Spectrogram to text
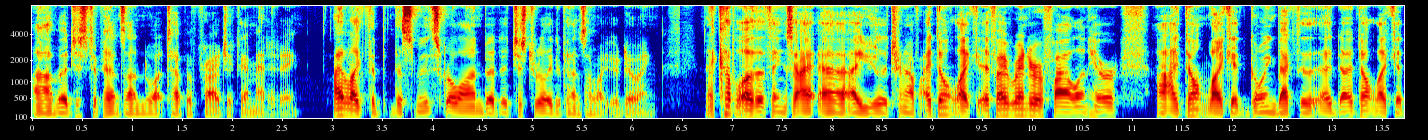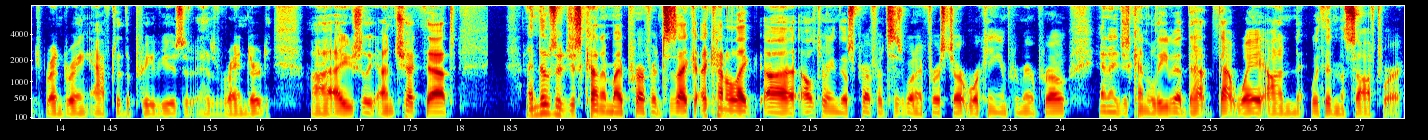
uh, but just depends on what type of project I'm editing. I like the, the smooth scroll on, but it just really depends on what you're doing. And a couple other things I uh, I usually turn off. I don't like if I render a file in here. Uh, I don't like it going back to. The, I, I, don't like it rendering after the previews has rendered. Uh, I usually uncheck that. And those are just kind of my preferences. I, I kind of like uh, altering those preferences when I first start working in Premiere Pro, and I just kind of leave it that, that way on within the software.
